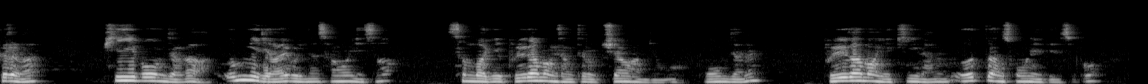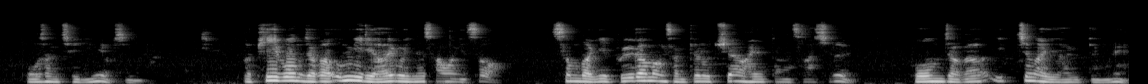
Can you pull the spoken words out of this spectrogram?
그러나 피보험자가 은밀히 알고 있는 상황에서 선박이 불가망 상태로 취항한 경우 보험자는 불가망에 기인하는 어떠한 손해에 대해서도 보상 책임이 없습니다. 피보험자가 은밀히 알고 있는 상황에서 선박이 불가망 상태로 취항하였다는 사실을 보험자가 입증하여야 하기 때문에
